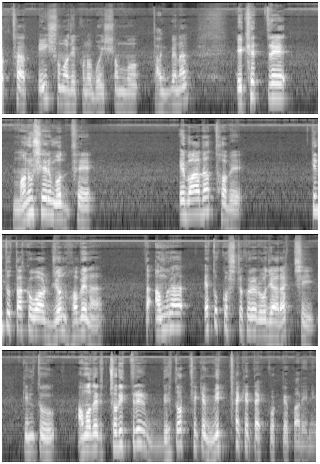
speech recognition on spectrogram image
অর্থাৎ এই সমাজে কোনো বৈষম্য থাকবে না। এক্ষেত্রে মানুষের মধ্যে এবাদাত হবে, কিন্তু তাকে অর্জন হবে না। তা আমরা এত কষ্ট করে রোজা রাখছি, কিন্তু আমাদের চরিত্রের ভেতর থেকে মিথ্যাকে ত্যাগ করতে পারিনি।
